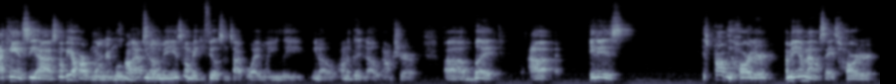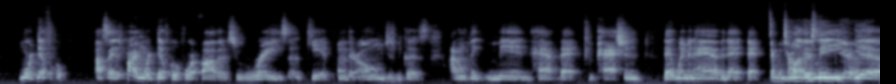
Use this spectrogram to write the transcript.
I can't see how it's gonna be a heartwarming movie. Oh, you know what I mean? It's gonna make you feel some type of way when you leave. You know, on a good note, I'm sure. Uh, but uh, it is. It's probably harder. I mean, I'm not gonna say it's harder, more difficult. I'll say it's probably more difficult for a father to raise a kid on their own, just because I don't think men have that compassion that women have and that that That motherly instinct, yeah.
